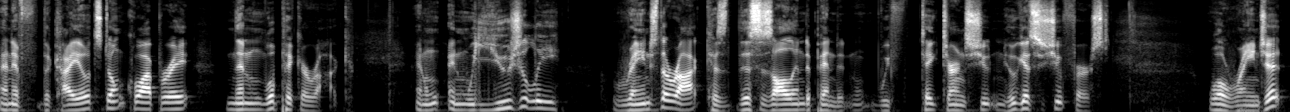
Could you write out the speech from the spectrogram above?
and if the coyotes don't cooperate, then we'll pick a rock. And and we usually range the rock cuz this is all independent. We take turns shooting who gets to shoot first we'll range it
